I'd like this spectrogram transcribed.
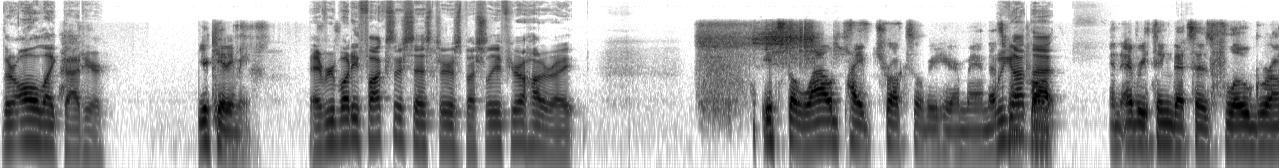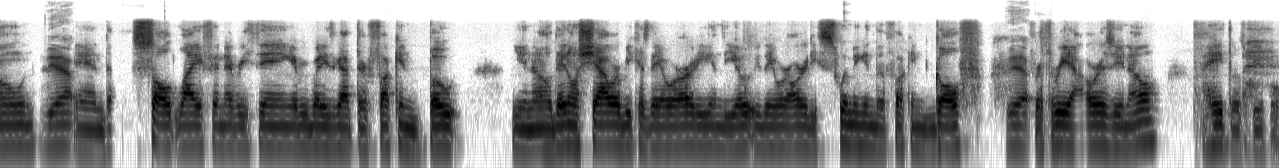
They're all like that here. You're kidding me. Everybody fucks their sister, especially if you're a Hutterite. It's the loud pipe trucks over here, man. That's we got problem. that. and everything that says flow grown Yeah. and salt life and everything. Everybody's got their fucking boat. You know, they don't shower because they were already in the they were already swimming in the fucking Gulf Yeah. for three hours. You know, I hate those people,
